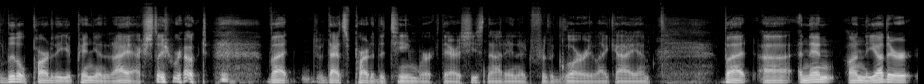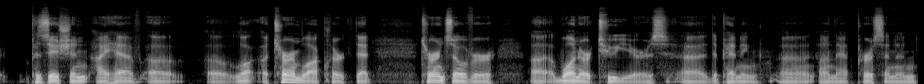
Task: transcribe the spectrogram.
little part of the opinion that I actually wrote, but that's part of the teamwork there. She's not in it for the glory like I am. But uh, and then on the other position, I have a, a, law, a term law clerk that turns over uh, one or two years, uh, depending uh, on that person. And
